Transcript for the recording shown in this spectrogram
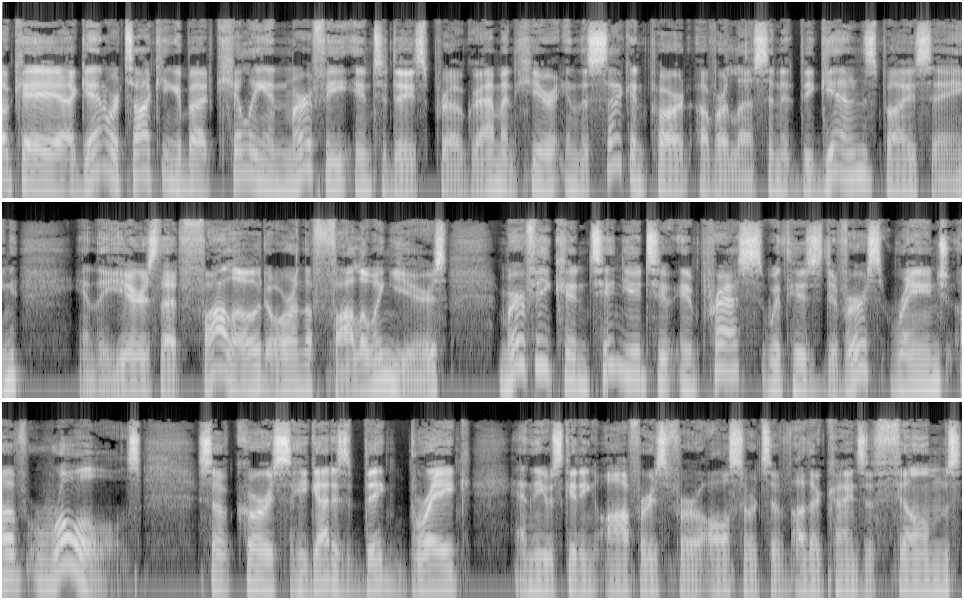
Okay, again, we're talking about Cillian Murphy in today's program, and here in the second part of our lesson, it begins by saying, in the years that followed, or in the following years, Murphy continued to impress with his diverse range of roles. So, of course, he got his big break and he was getting offers for all sorts of other kinds of films.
